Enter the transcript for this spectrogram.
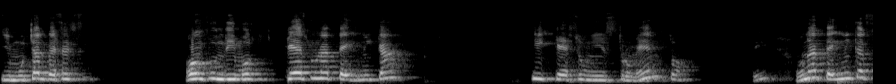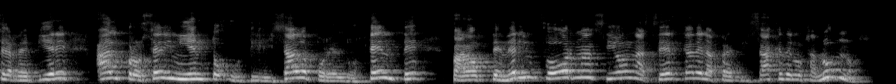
Y muchas veces confundimos qué es una técnica y que es un instrumento. ¿sí? Una técnica se refiere al procedimiento utilizado por el docente para obtener información acerca del aprendizaje de los alumnos.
